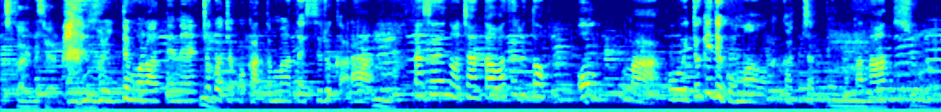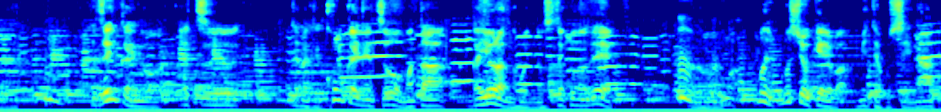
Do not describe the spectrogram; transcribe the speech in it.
お使いみたいな。そう言ってもらってねうんちょこちょこ買ってもらったりするから、うん。まあそういうのをちゃんと合わせるとお、まあ、多い時で5万はかかっちゃってるのかな。っていう、そうだね。うん。前回のやつじゃなくて今回のやつをまた概要欄の方に載せておくので、うん。あのまももしよければ見てほしいなってい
